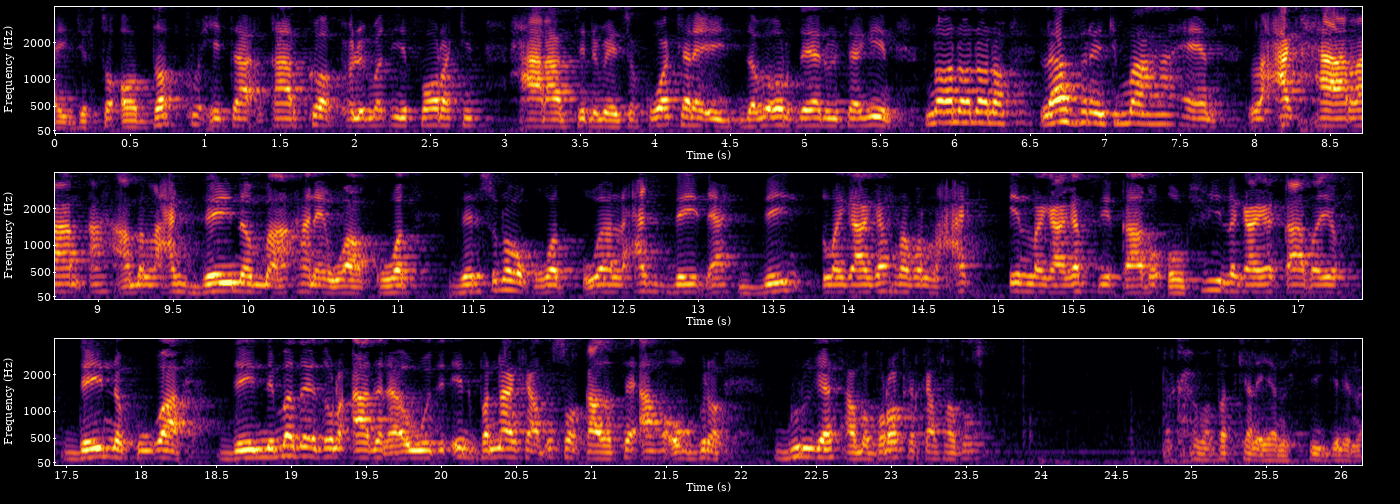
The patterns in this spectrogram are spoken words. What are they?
ay jirto oo dadku xitaa qaarkood culimad iyo forax xaaraantinimayso kuwo kale ay daba ordayaan u taagiin no no no no. Laverage ma aha lacag xaaraan ah ama lacag dayna ma ahane waa quwad. Dersno quwad. Waa lacag dayn ah. Dayn lagaaga rabo lacag in lagaaga sii qaado oo fii lagaaga qaadayo daynna kugu ah daynnimadeeduna aadan awoodin in banaanka aad u soo qaadatay ah oo gura gurigaas ama brokerkaas bad kale ayaan sii gelin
